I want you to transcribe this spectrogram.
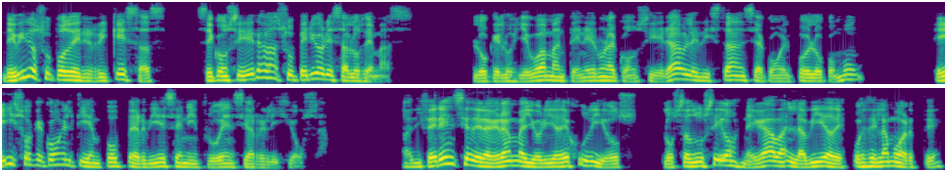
Debido a su poder y riquezas, se consideraban superiores a los demás, lo que los llevó a mantener una considerable distancia con el pueblo común e hizo que con el tiempo perdiesen influencia religiosa. A diferencia de la gran mayoría de judíos, los saduceos negaban la vida después de la muerte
